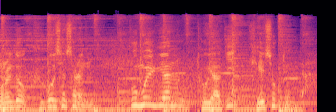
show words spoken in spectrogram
오늘도 그곳에서는 꿈을 위한 도약이 계속된다.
